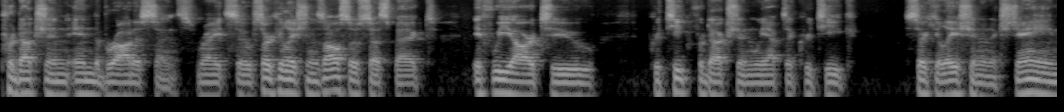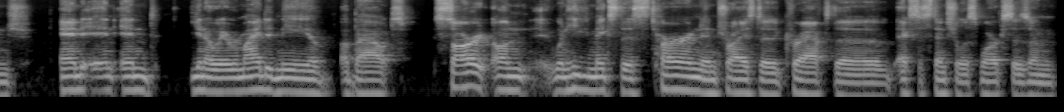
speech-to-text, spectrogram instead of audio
production in the broadest sense, right? So circulation is also suspect. If we are to critique production, we have to critique circulation and exchange. And and and you know, it reminded me of about Sartre on when he makes this turn and tries to craft the existentialist Marxism.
